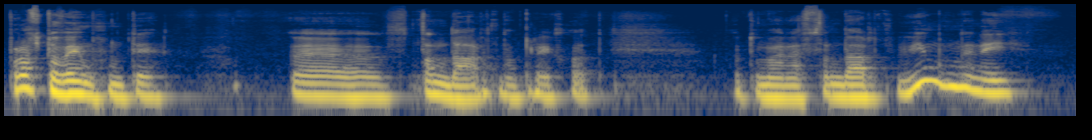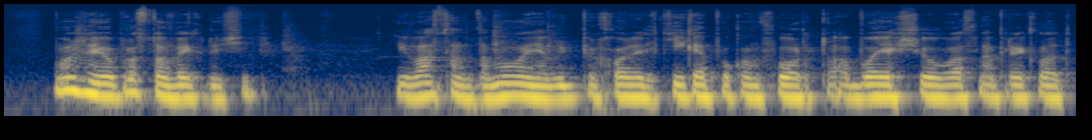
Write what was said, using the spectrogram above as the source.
просто вимкнути стандарт, наприклад. От у мене стандарт вімкнений, можна його просто виключити. І у вас там замовлення будуть приходити тільки по комфорту. Або якщо у вас, наприклад,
